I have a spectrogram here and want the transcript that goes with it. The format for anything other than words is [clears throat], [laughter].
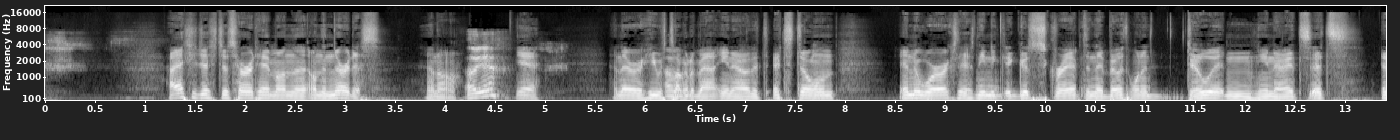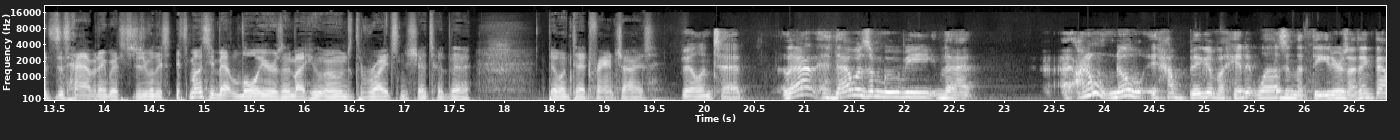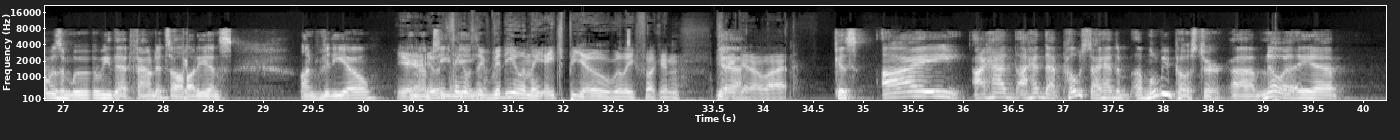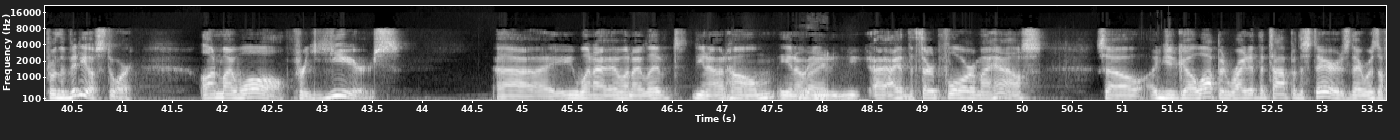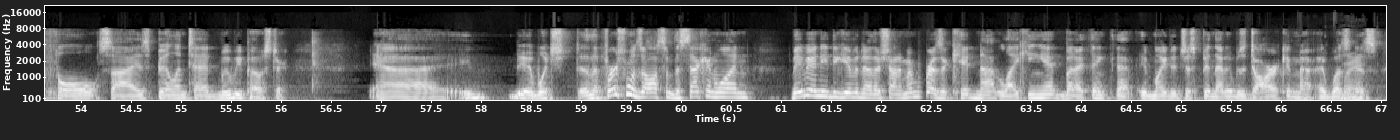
I actually just just heard him on the on the Nerdist and all. Oh yeah, Yeah. And there he was Oh. talking about, you know, that it's still in, in the works, they just need a good script and they both want to do it and you know, it's it's it's just happening, but it's just really it's mostly about lawyers and about who owns the rights and shit to the Bill and Ted franchise. Bill and Ted. That that was a movie that I don't know how big of a hit it was in the theaters. I think that was a movie that found its audience on video Yeah, and on it was, I think it was like video and the HBO really fucking played Yeah. that a lot. because I I had I had that post. I had a, a movie poster. Um, no, a, uh, from the video store on my wall for years. Uh, when I when I lived, you know, at home, you know, Right. you, you, I had the third floor of my house. So you'd go up, and right at the top of the stairs, there was a full size Bill and Ted movie poster. Uh, which the first one's awesome. The second one, maybe I need to give it another shot. I remember as a kid not liking it, but I think that it might have just been that it was dark and uh, it wasn't Right. as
